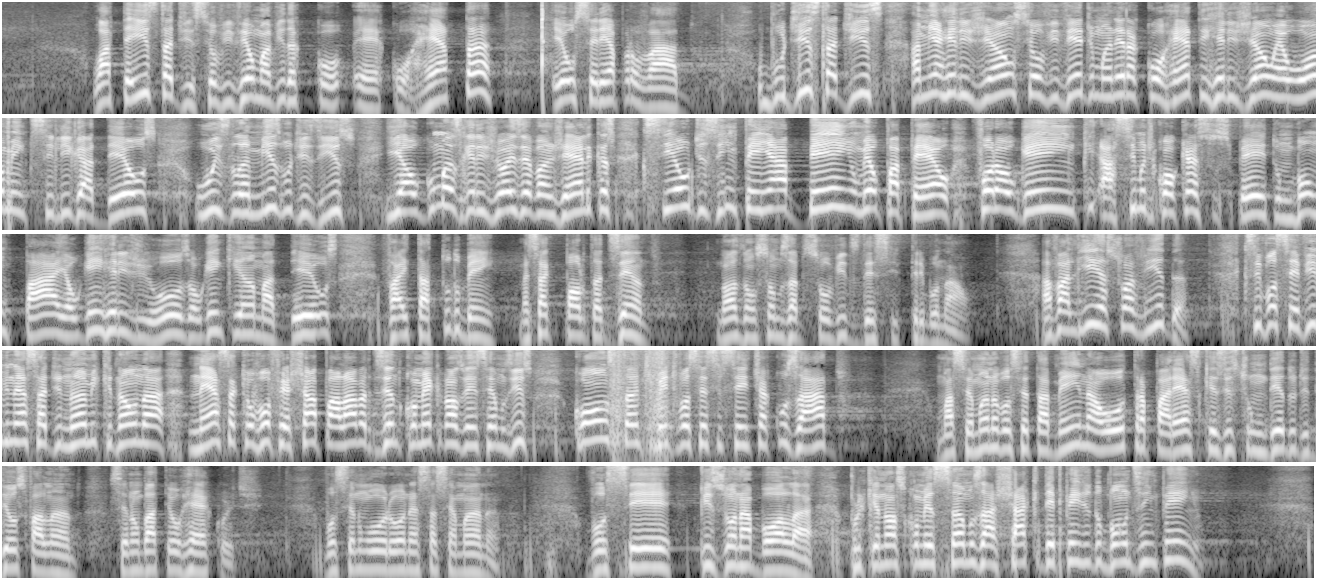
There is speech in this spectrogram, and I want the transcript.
O ateísta diz: se eu viver uma vida co é, correta, eu serei aprovado. O budista diz: a minha religião, se eu viver de maneira correta, e religião é o homem que se liga a Deus, o islamismo diz isso, e algumas religiões evangélicas, que se eu desempenhar bem o meu papel, for alguém que, acima de qualquer suspeito, um bom pai, alguém religioso, alguém que ama a Deus, vai estar tá tudo bem. Mas sabe o que Paulo está dizendo? Nós não somos absolvidos desse tribunal. Avalie a sua vida. Que se você vive nessa dinâmica e não na, nessa que eu vou fechar a palavra dizendo como é que nós vencemos isso, constantemente você se sente acusado. Uma semana você está bem, na outra parece que existe um dedo de Deus falando. Você não bateu recorde. Você não orou nessa semana. Você pisou na bola. Porque nós começamos a achar que depende do bom desempenho.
